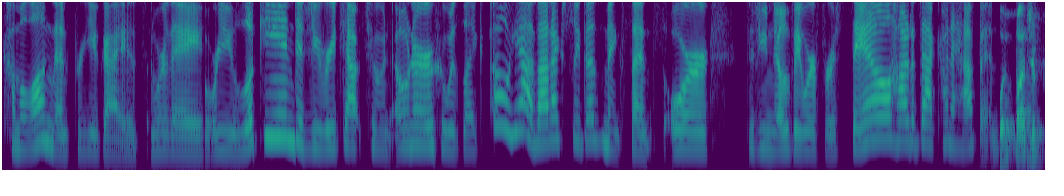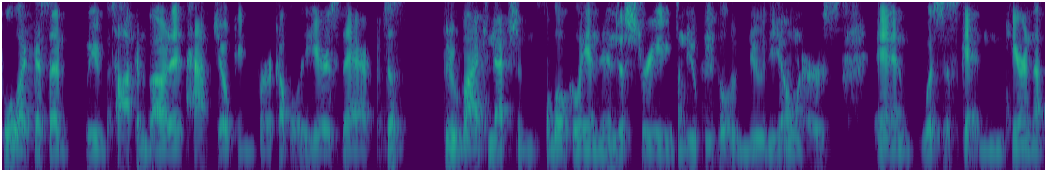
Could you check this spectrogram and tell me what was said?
come along then for you guys? Were they were you looking? Did you reach out to an owner who was like oh yeah that actually does make sense or did you know they were for sale? How did that kind of happen? With budget pool like i said we were talking about it half joking for a couple of years there. Just through my connections locally in the industry knew people who knew the owners and was just getting hearing that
